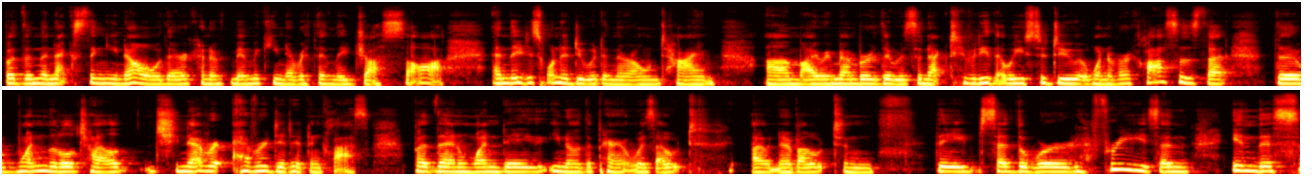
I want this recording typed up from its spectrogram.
But then the next thing you know, they're kind of mimicking everything they just saw and they just want to do it in their own time. Um, I remember there was an activity that we used to do at one of our classes that the one little child, she never ever did it in class. But then one day, you know, the parent was out, out and about and they said the word freeze. And in this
